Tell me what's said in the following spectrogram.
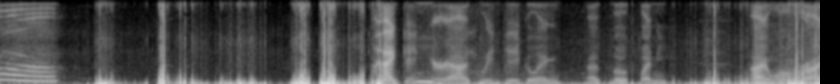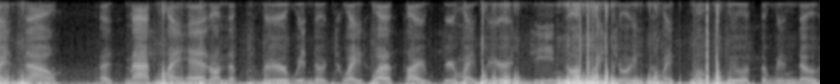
Ah. I can hear Ashley giggling. That's so funny. I now. I smashed my head on the rear window twice last time, threw my beer at Jean, not my choice, and my smoke flew out the window.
